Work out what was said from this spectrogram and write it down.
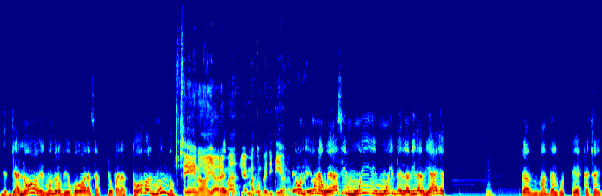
Ya, ya no, el mundo de los videojuegos ahora se amplió para todo el mundo. Sí, no, y ahora es más, es más competitiva la Es, un- weá. es una weá así muy, muy de la vida diaria. Más de alguna vez, ¿cachai?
